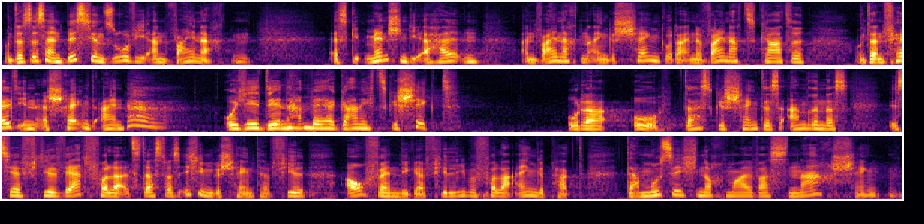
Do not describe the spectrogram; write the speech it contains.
Und das ist ein bisschen so wie an Weihnachten. Es gibt Menschen, die erhalten an Weihnachten ein Geschenk oder eine Weihnachtskarte und dann fällt ihnen erschreckend ein, oh je, denen haben wir ja gar nichts geschickt. Oder, oh, das Geschenk des anderen, das ist ja viel wertvoller als das, was ich ihm geschenkt habe, viel aufwendiger, viel liebevoller eingepackt. Da muss ich noch mal was nachschenken.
